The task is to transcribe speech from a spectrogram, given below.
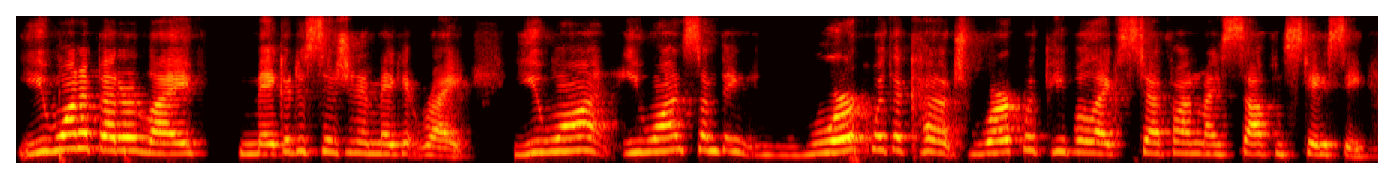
You want a better life, make a decision and make it right. You want, you want something, work with a coach, work with people like Stefan, myself and Stacy.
